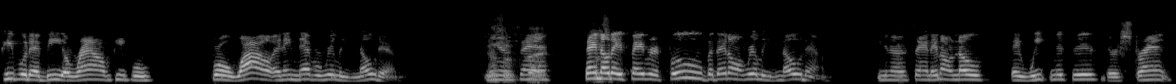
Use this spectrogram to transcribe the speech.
people that be around people for a while and they never really know them. You That's know what I'm saying? Fact. They That's know their favorite food, but they don't really know them. You know what I'm saying? They don't know their weaknesses, their strengths,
